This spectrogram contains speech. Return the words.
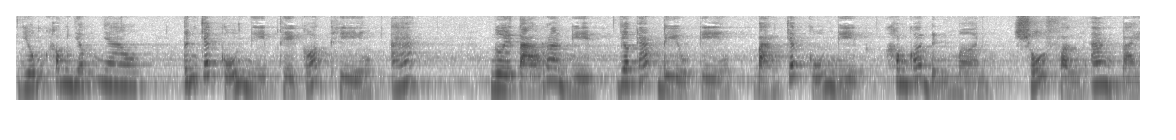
vốn không giống nhau, tính chất của nghiệp thì có thiện, ác. Người tạo ra nghiệp do các điều kiện, bản chất của nghiệp không có định mệnh, số phận an bày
